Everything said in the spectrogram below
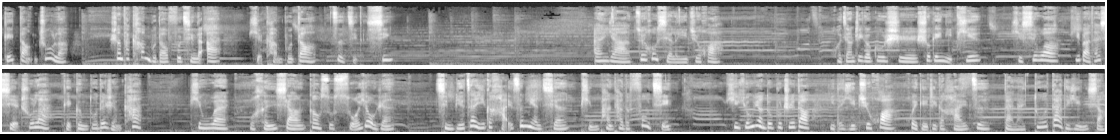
给挡住了，让他看不到父亲的爱，也看不到自己的心。安雅最后写了一句话：“我将这个故事说给你听，也希望你把它写出来给更多的人看，因为我很想告诉所有人，请别在一个孩子面前评判他的父亲。”你永远都不知道你的一句话会给这个孩子带来多大的影响。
